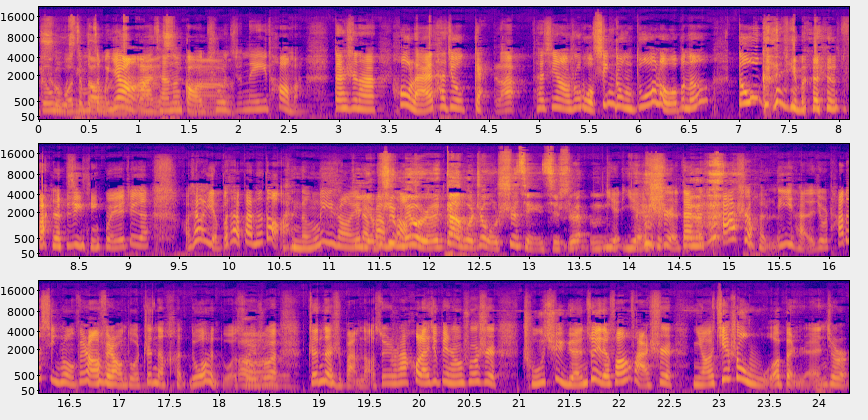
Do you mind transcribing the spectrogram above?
跟我怎么怎么样啊，才能搞出就那一套嘛。但是呢，后来他就改了，他心想说，我信众多了，我不能都跟你们 发生性行为，这个好像也不太办得到，能力上有点办不到。也不是没有人干过这种事情，其实也也是，但是他是很厉害的，就是他的信众非常非常多，真的很多很多，所以说真的是办不到。所以说他后来就变成说是除去原罪的方法是你要接受我本人，就是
